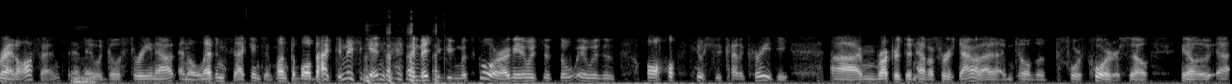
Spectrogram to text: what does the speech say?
spread offense, and mm-hmm. they would go three and out in 11 seconds and punt the ball back to Michigan, and Michigan would score. I mean, it was just it was just all it was just kind of crazy. Uh, Rutgers didn't have a first down until the fourth quarter, so you know, uh,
